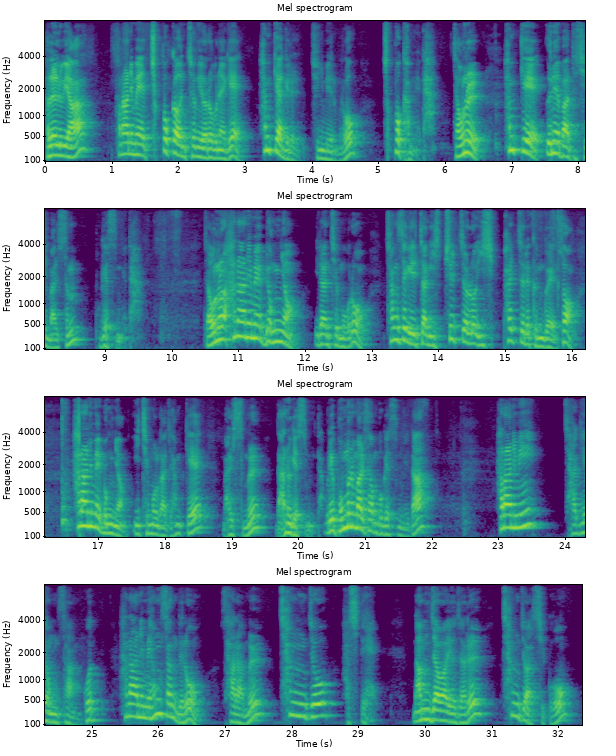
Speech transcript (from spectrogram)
할렐루야. 하나님의 축복과 은총이 여러분에게 함께하기를 주님의 이름으로 축복합니다. 자, 오늘 함께 은혜 받으실 말씀 보겠습니다. 자, 오늘 하나님의 명령이란 제목으로 창세기 1장 27절로 28절에 근거해서 하나님의 명령 이 제목을 가지고 함께 말씀을 나누겠습니다. 우리 본문 말씀 한번 보겠습니다. 하나님이 자기 형상 곧 하나님의 형상대로 사람을 창조하시되 남자와 여자를 창조하시고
